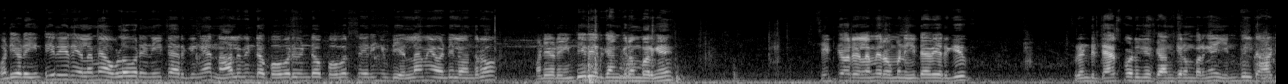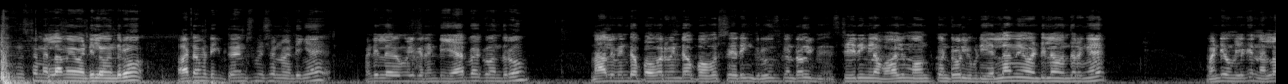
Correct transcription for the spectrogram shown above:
வண்டியோட இன்டீரியர் எல்லாமே அவ்வளோ ஒரு நீட்டாக இருக்குங்க. நாலு window power window power steering இப்படி எல்லாமே வண்டியில் வந்துடும் வண்டியோட இன்டீரியர் காமிக்கிறோம் பாருங்க. சீட் கவர் எல்லாமே ரொம்ப நீட்டாகவே இருக்குது ஃப்ரண்ட் டேஷ்போர்டுக்கு காமிக்கிறோம் பாருங்க. இன்பில்ட் ஆடியோ சிஸ்டம் எல்லாமே வண்டியில் வந்துடும் ஆட்டோமேட்டிக் டிரான்ஸ்மிஷன் வண்டிங்க. வண்டியில் உங்களுக்கு ரெண்டு ஏர் பேக் வந்துடும் நாலு window power window power steering cruise control ஸ்டீரிங்கில் வால்யூம் மவுண்ட் கண்ட்ரோல் இப்படி எல்லாமே வண்டியில் வந்துருங்க. வண்டி உங்களுக்கு நல்ல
